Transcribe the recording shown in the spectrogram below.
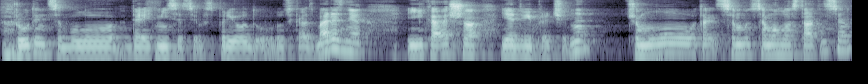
грудень, це було 9 місяців з періоду якраз березня, і каже, що є дві причини, чому так це, це могло статися.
